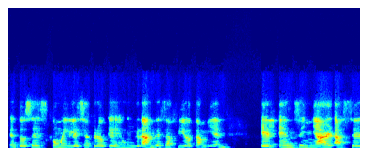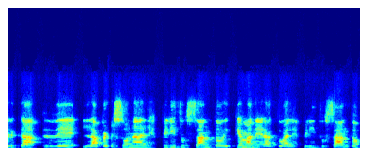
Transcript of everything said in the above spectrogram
Entonces, como iglesia, creo que es un gran desafío también el enseñar acerca de la persona del Espíritu Santo, de qué manera actúa el Espíritu Santo.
